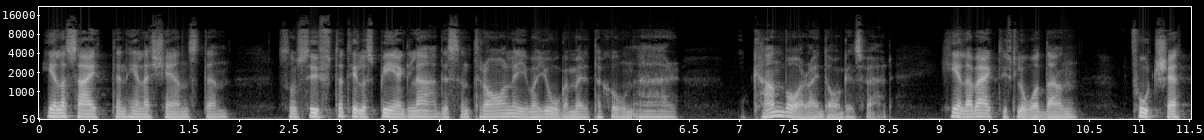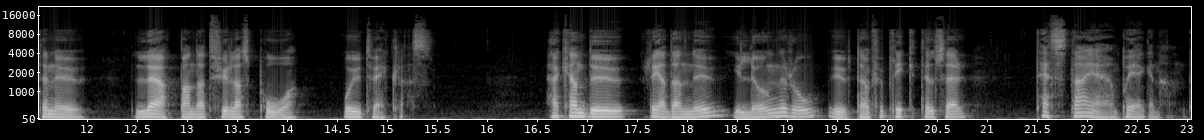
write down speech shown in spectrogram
Hela sajten, hela tjänsten som syftar till att spegla det centrala i vad yoga och meditation är och kan vara i dagens värld. Hela verktygslådan fortsätter nu löpande att fyllas på och utvecklas. Här kan du redan nu i lugn och ro, utan förpliktelser, testa igen på egen hand.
